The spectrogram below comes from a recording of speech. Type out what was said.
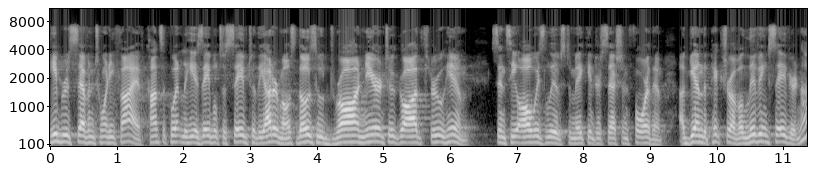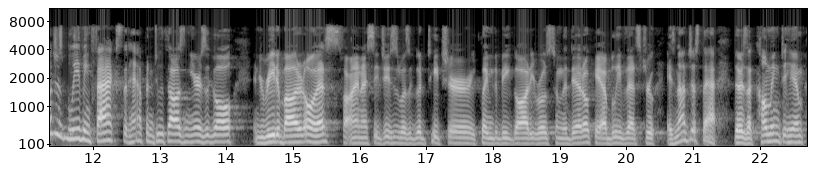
Hebrews 7:25 Consequently he is able to save to the uttermost those who draw near to God through him since he always lives to make intercession for them. Again the picture of a living savior, not just believing facts that happened 2000 years ago and you read about it, oh, that's fine. I see Jesus was a good teacher. He claimed to be God. He rose from the dead. Okay, I believe that's true. It's not just that. There's a coming to Him,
